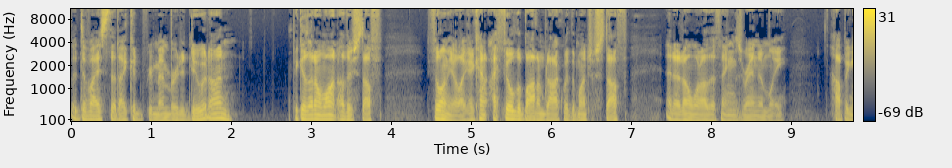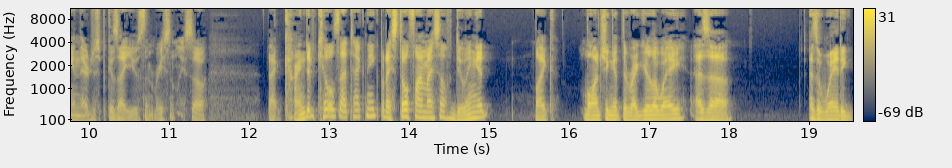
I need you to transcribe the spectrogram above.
device that I could remember to do it on because I don't want other stuff filling there. Like I kind of I fill the bottom dock with a bunch of stuff and I don't want other things randomly hopping in there just because I used them recently. So that kind of kills that technique, but I still find myself doing it, like launching it the regular way as a as a way to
